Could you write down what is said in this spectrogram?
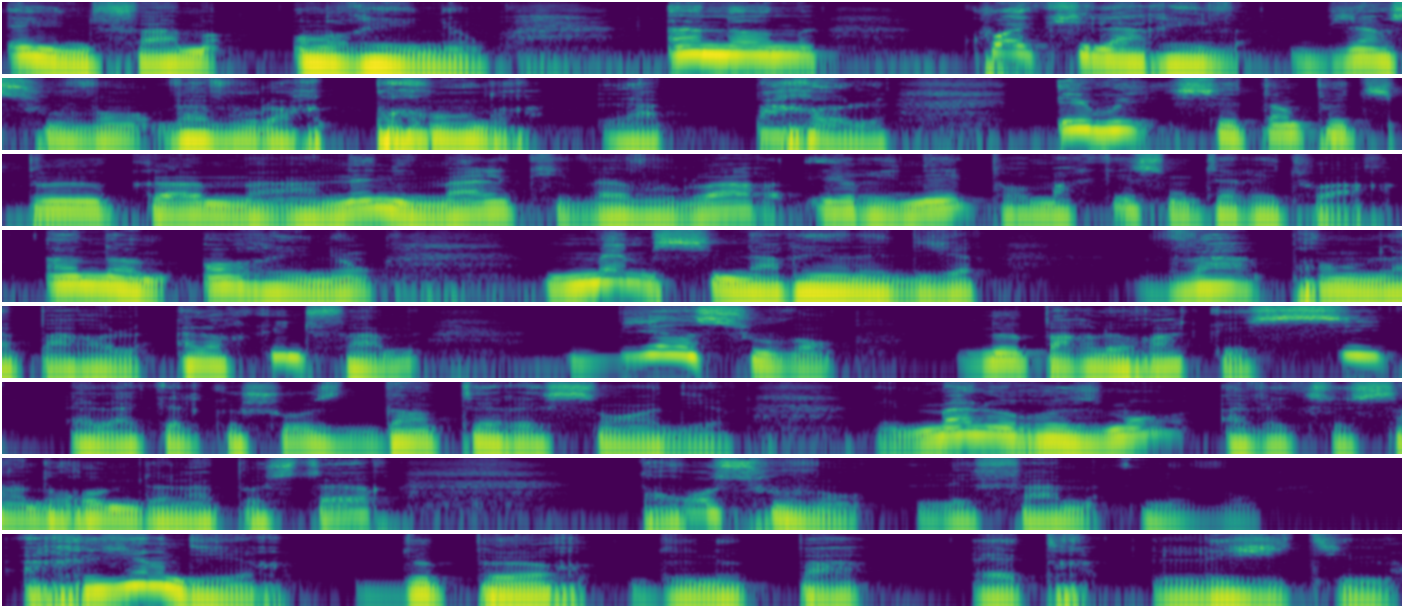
et une femme en réunion. Un homme quoi qu'il arrive, bien souvent va vouloir prendre la parole. Et oui, c'est un petit peu comme un animal qui va vouloir uriner pour marquer son territoire. Un homme en réunion, même s'il n'a rien à dire, va prendre la parole. Alors qu'une femme, bien souvent, ne parlera que si elle a quelque chose d'intéressant à dire. Mais malheureusement, avec ce syndrome de l'imposteur, trop souvent, les femmes ne vont rien dire de peur de ne pas être légitime.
